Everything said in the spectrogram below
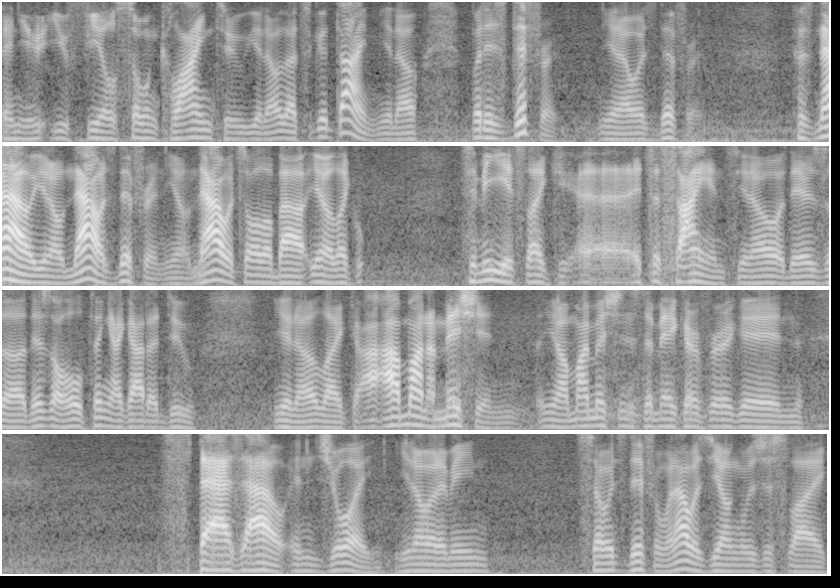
and you you feel so inclined to, you know, that's a good time, you know. But it's different, you know, it's different. Cause now, you know, now it's different. You know, now it's all about, you know, like to me, it's like uh, it's a science. You know, there's a, there's a whole thing I gotta do. You know, like I, I'm on a mission. You know, my mission is to make her friggin' spaz out, enjoy. You know what I mean? So it's different. When I was young, it was just like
